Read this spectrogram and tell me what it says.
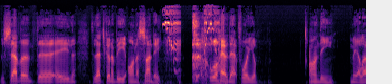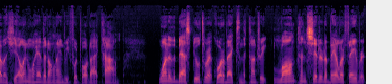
the 7th, the 8th. So that's going to be on a Sunday. we'll have that for you on the May 11th show, and we'll have it on LandryFootball.com. One of the best dual threat quarterbacks in the country, long considered a Baylor favorite,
